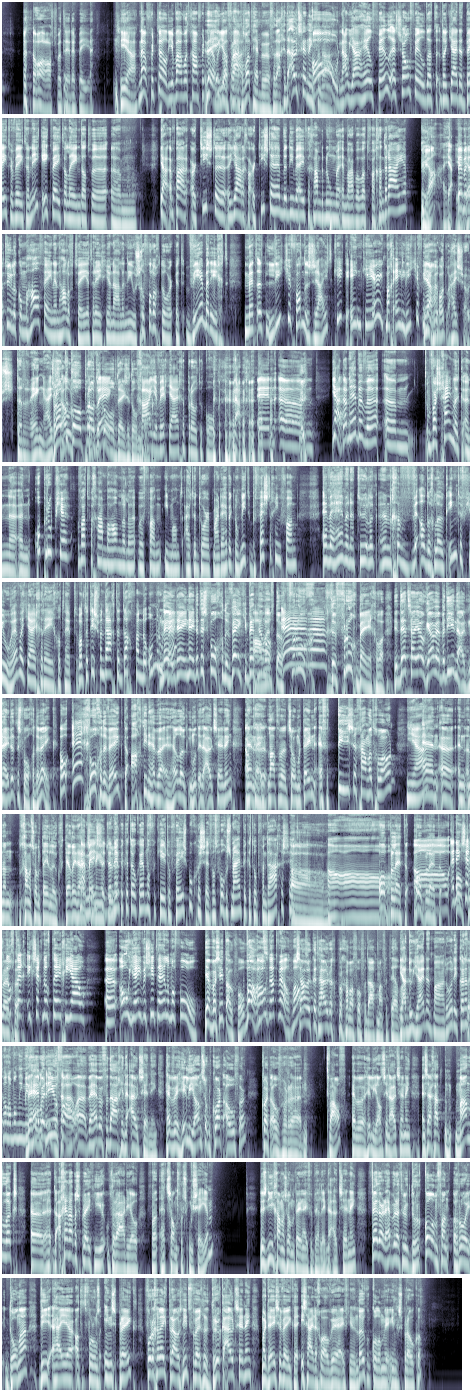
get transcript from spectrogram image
oh, wat erg ben je. Ja, nou vertel, je wou wat gaan vertellen. Nee, ik wil vragen, wat hebben we vandaag in de uitzending oh, vandaag? Oh, nou ja, heel veel. Het zoveel dat, dat jij dat beter weet dan ik. Ik weet alleen dat we um, ja, een paar artiesten, jarige artiesten hebben... die we even gaan benoemen en waar we wat van gaan draaien. Ja, ja, ja, we hebben natuurlijk om half één en half twee het regionale nieuws... gevolgd door het weerbericht met het liedje van de Sidekick. Eén keer, ik mag één liedje van ja. jou. Hij is zo streng. Hij is protocol, zo protocol op deze donderdag. Ga je weg, je eigen protocol. nou, en um, ja, dan hebben we... Um, waarschijnlijk een, een oproepje wat we gaan behandelen van iemand uit het dorp. Maar daar heb ik nog niet de bevestiging van. En we hebben natuurlijk een geweldig leuk interview... Hè, wat jij geregeld hebt. Want het is vandaag de dag van de omroep, Nee, hè? nee, nee, dat is volgende week. Je bent oh, helemaal te vroeg. Te vroeg ben je gewoon. Net zei je ook, ja, we hebben die in de uit. Nee, dat is volgende week. Oh, echt? Volgende week, de 18 hebben wij een heel leuk iemand in de uitzending. En okay. uh, laten we het zo meteen even teasen, gaan we het gewoon. Ja. En, uh, en, en, dan gaan we het zo meteen leuk vertellen in de nou, mensen, natuurlijk. Dan heb ik het ook helemaal verkeerd op Facebook gezet. Want volgens mij heb ik het op vandaag gezet. Oh. oh. Opletten, opletten, oh. En ik zeg, nog tegen, ik zeg nog tegen jou... Uh, oh jee, we zitten helemaal vol. Ja, we zitten ook vol. Want, oh, dat wel. Want? Zou ik het huidige programma voor vandaag maar vertellen? Ja, doe jij dat maar hoor. Ik kan het we, allemaal niet meer we volgen. Hebben in ieder geval, uh, we hebben vandaag in de uitzending... hebben we Hilly Jansen om kwart over... kwart over uh, 12 hebben we Hilly in de uitzending. En zij gaat maandelijks de agenda bespreken hier op de radio... van het Zandvoorts Museum. Dus die gaan we zo meteen even bellen in de uitzending. Verder hebben we natuurlijk de column van Roy Dongen... die hij uh, altijd voor ons inspreekt. Vorige week trouwens niet vanwege de drukke uitzending... maar deze week is hij er gewoon weer... heeft hij een leuke column weer ingesproken.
